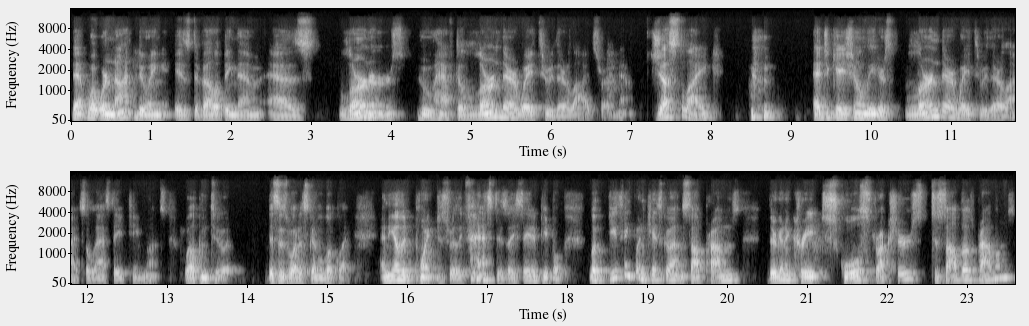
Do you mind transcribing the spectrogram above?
That what we're not doing is developing them as learners who have to learn their way through their lives right now just like educational leaders learned their way through their lives the last 18 months. Welcome to it. This is what it's going to look like. And the other point, just really fast, is I say to people, look, do you think when kids go out and solve problems, they're going to create school structures to solve those problems?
